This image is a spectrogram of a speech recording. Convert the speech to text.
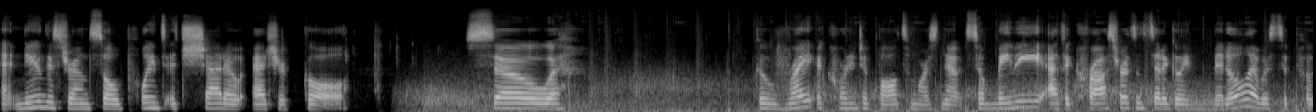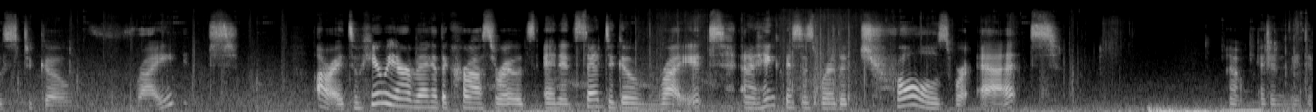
At noon, this drowned soul points its shadow at your goal. So, go right according to Baltimore's notes. So maybe at the crossroads, instead of going middle, I was supposed to go right? All right, so here we are back at the crossroads, and it said to go right, and I think this is where the trolls were at. Oh, I didn't mean to.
